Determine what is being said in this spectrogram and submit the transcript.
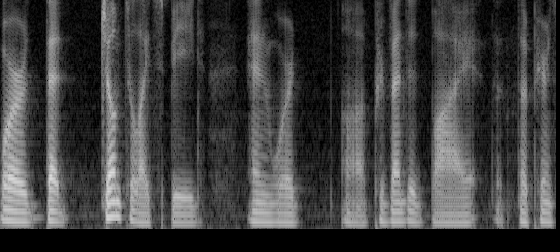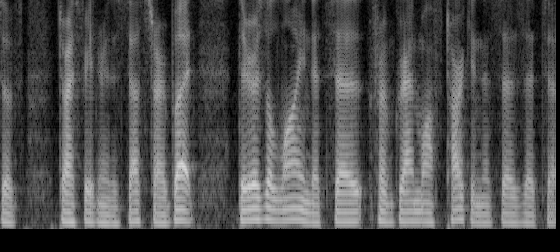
or that jumped to light speed and were uh, prevented by the, the appearance of Darth Vader and his Death Star. But there is a line that says from Grand Moff Tarkin that says that uh,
